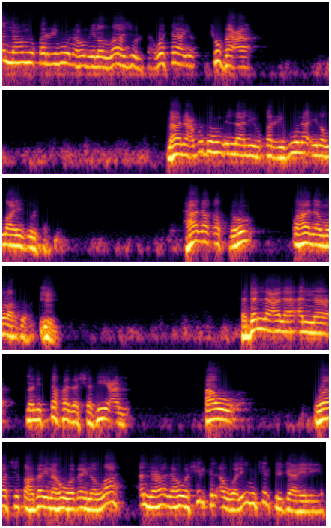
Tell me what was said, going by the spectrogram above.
أنهم يقربونهم إلى الله زلفى وسائر شفعاء. ما نعبدهم إلا ليقربونا إلى الله زلفى. هذا قصدهم وهذا مرادهم. فدل على أن من اتخذ شفيعا أو واسطة بينه وبين الله أن هذا هو شرك الأولين وشرك الجاهلية.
